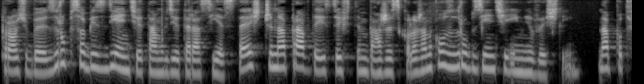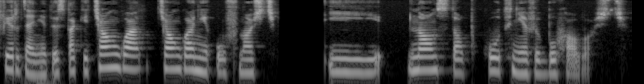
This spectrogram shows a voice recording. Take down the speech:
prośby, zrób sobie zdjęcie tam, gdzie teraz jesteś, czy naprawdę jesteś w tym barze z koleżanką, zrób zdjęcie i nie wyślij. Na potwierdzenie. To jest takie ciągła, ciągła nieufność i non-stop kłótnie, wybuchowość.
